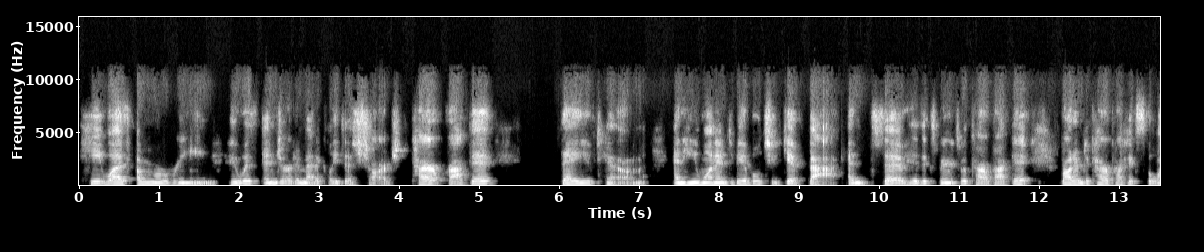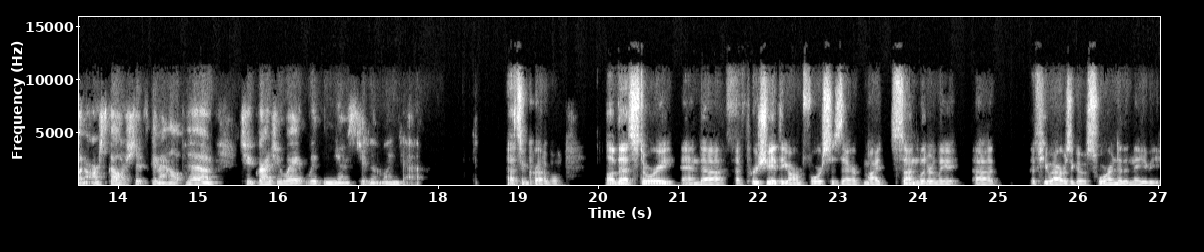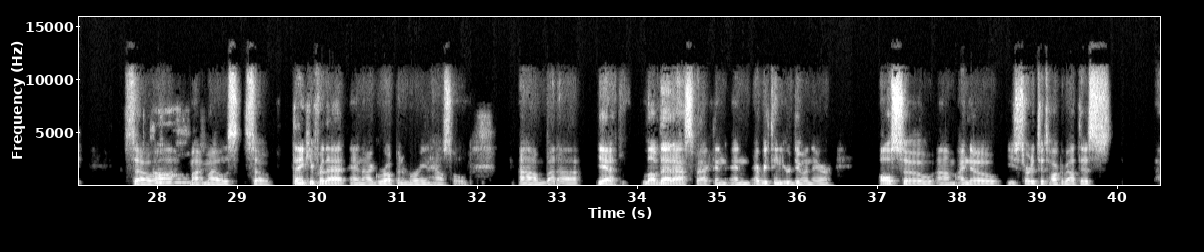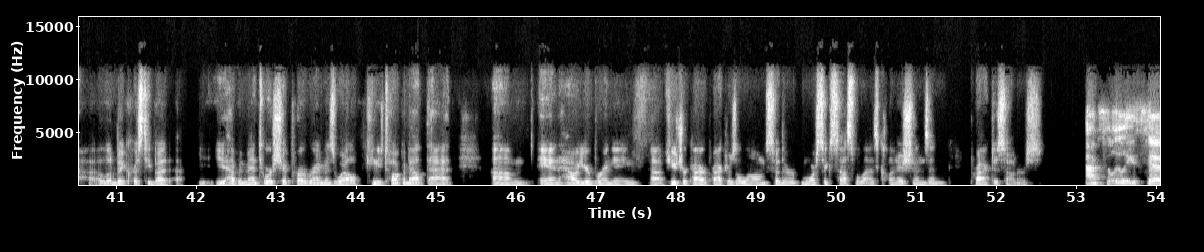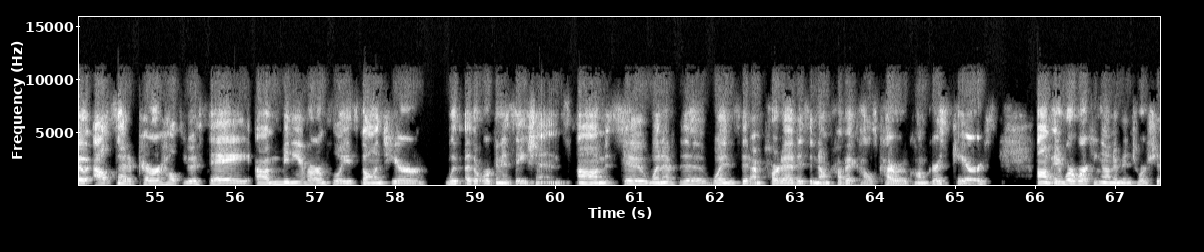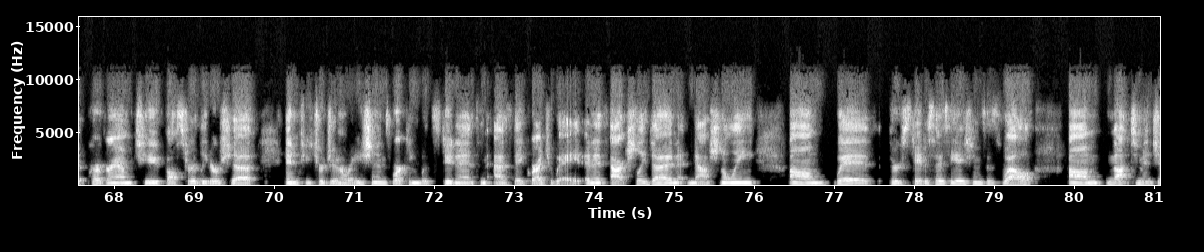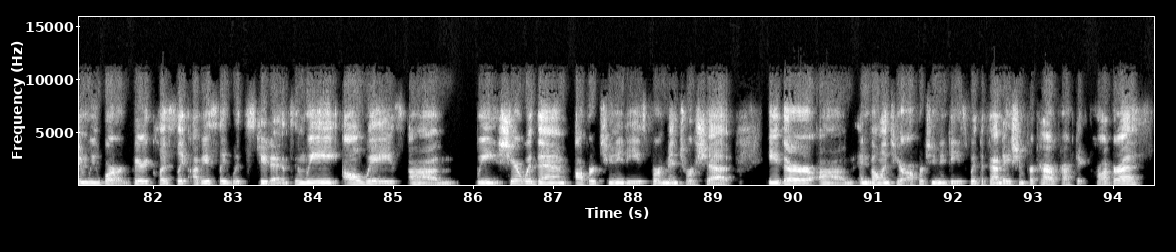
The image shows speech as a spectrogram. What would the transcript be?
He was a Marine who was injured and medically discharged. Chiropractic saved him and he wanted to be able to give back. And so his experience with chiropractic brought him to chiropractic school, and our scholarship is going to help him to graduate with no student loan debt. That's incredible. Love that story and uh, appreciate the armed forces there. My son literally uh, a few hours ago swore into the Navy. So uh, oh. my my oldest. So thank you for that. And I grew up in a Marine household. Um, but uh, yeah, love that aspect and and everything you're doing there also, um, I know you started to talk about this uh, a little bit, Kristi, but uh, you have a mentorship program as well. Can you talk about that um, and how you're bringing uh, future chiropractors along so they're more successful as clinicians and practice owners? Absolutely. So, outside of Chiro Health USA, um, many of our employees volunteer with other organizations. Um, so, one of the ones that I'm part of is a nonprofit called Chiro Congress Cares. Um, and we're working on a mentorship program to foster leadership in future generations, working with students and as they graduate. And it's actually done nationally um, with through state associations as well. Um, not to mention, we work very closely, obviously, with students, and we always um, we share with them opportunities for mentorship either um, in volunteer opportunities with the Foundation for Chiropractic Progress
